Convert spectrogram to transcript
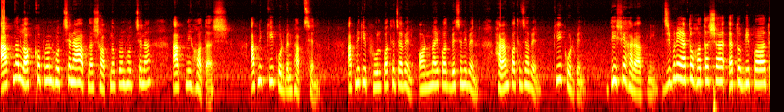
আপনার লক্ষ্য পূরণ হচ্ছে না, আপনার স্বপ্ন পূরণ হচ্ছে না, আপনি হতাশ। আপনি কি করবেন ভাবছেন? আপনি কি ভুল পথে যাবেন, অন্যায় পথ বেছে নেবেন, হারাম পথে যাবেন? কি করবেন? দিশেহারা আপনি। জীবনে এত হতাশা, এত বিপদ,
